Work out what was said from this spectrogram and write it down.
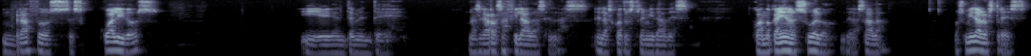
brazos escuálidos y evidentemente unas garras afiladas en las, en las cuatro extremidades. Cuando cae en el suelo de la sala, os mira a los tres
